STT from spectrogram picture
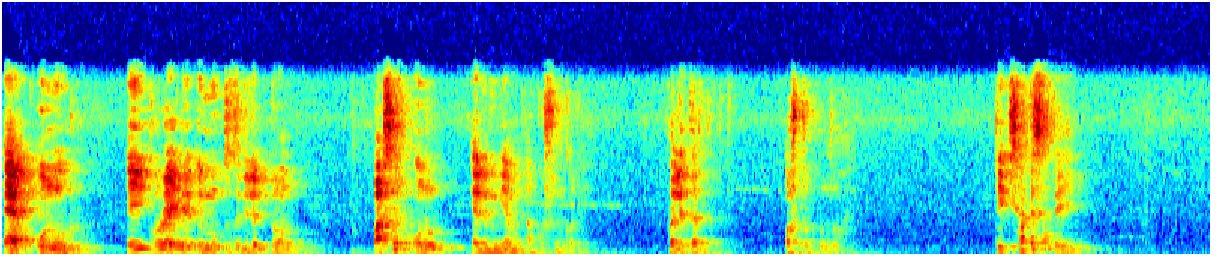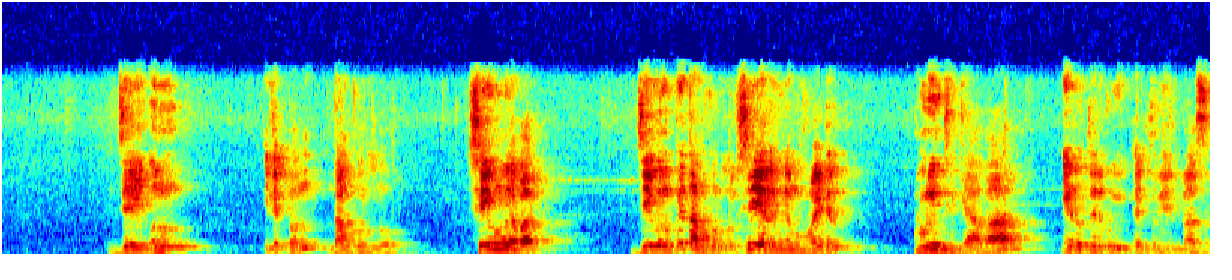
এক অণুর এই ক্লোরাইডের এই মুক্ত জোড় ইলেকট্রন পাশের অণুর অ্যালুমিনিয়াম আকর্ষণ করে, ফলে তার অষ্টপূর্ণ হয়। ঠিক সাথে সাথেই যেই অণু ইলেকট্রন দান করল, সেই অণু আবার যে অণুকে দান করল, সেই অ্যালুমিনিয়াম ক্লোরাইডের ক্লোরিন থেকে আবার এরও তো এরকম এক একজন ইলেকট্রন আছে।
